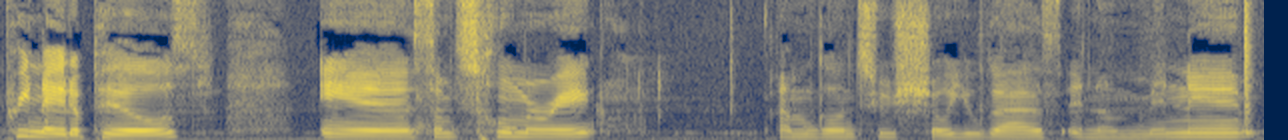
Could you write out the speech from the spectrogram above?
prenatal pills and some turmeric I'm going to show you guys in a minute.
